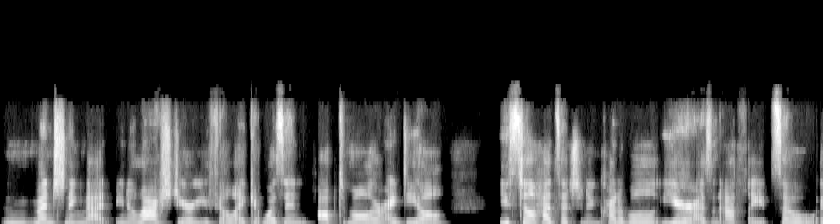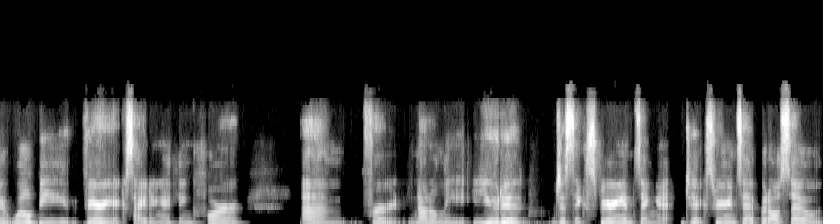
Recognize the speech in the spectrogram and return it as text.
mentioning that, you know, last year you feel like it wasn't optimal or ideal you still had such an incredible year as an athlete. So it will be very exciting, I think, for um, for not only you to just experiencing it to experience it, but also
